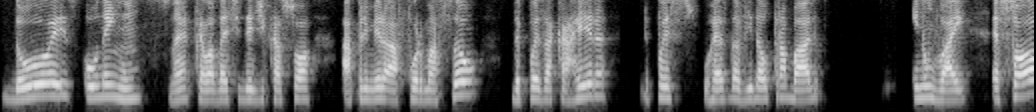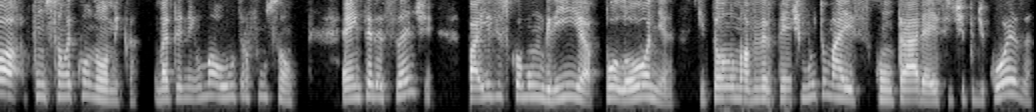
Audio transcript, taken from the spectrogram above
dois ou nenhum, né? Porque ela vai se dedicar só a primeira à formação, depois à carreira, depois o resto da vida ao trabalho, e não vai. É só função econômica, não vai ter nenhuma outra função. É interessante, países como Hungria, Polônia, que estão numa vertente muito mais contrária a esse tipo de coisa,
